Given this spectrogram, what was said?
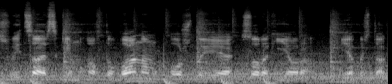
швейцарським автобанам коштує 40 євро. Якось так.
